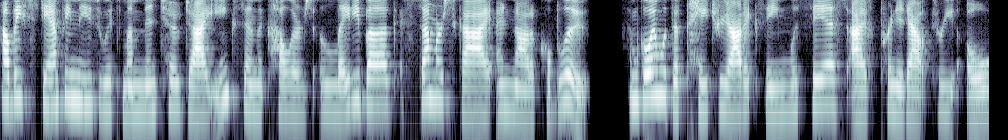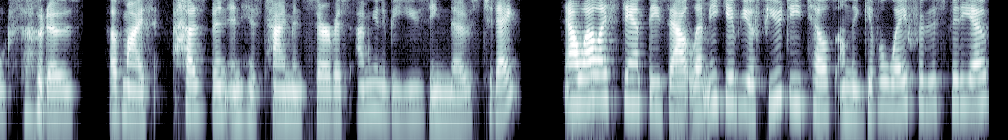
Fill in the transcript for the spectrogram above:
I'll be stamping these with Memento dye inks in the colors Ladybug, Summer Sky, and Nautical Blue. I'm going with a patriotic theme with this. I've printed out three old photos of my husband in his time in service. I'm going to be using those today. Now, while I stamp these out, let me give you a few details on the giveaway for this video.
